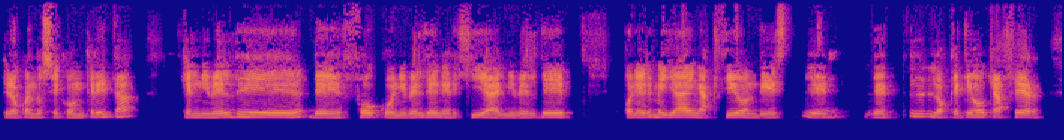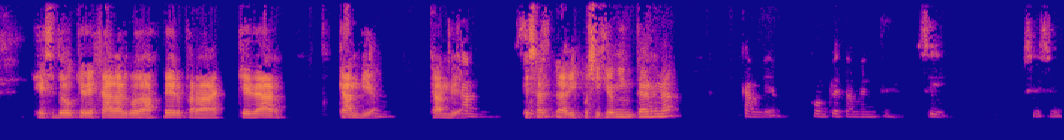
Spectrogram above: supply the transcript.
pero cuando se concreta, el nivel de, foco, el nivel de energía, el nivel de ponerme ya en acción de, de, lo que tengo que hacer, eh, si tengo que dejar algo de hacer para quedar, cambia, mm. cambia. Esa es la disposición interna. Cambia completamente, sí, sí, sí.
